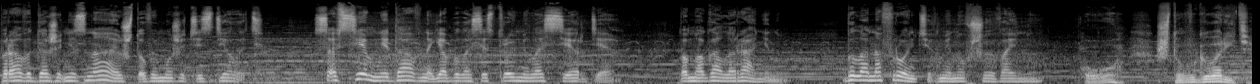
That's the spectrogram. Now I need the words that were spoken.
Право даже не знаю, что вы можете сделать. Совсем недавно я была сестрой милосердия. Помогала раненым. Была на фронте в минувшую войну О, что вы говорите?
